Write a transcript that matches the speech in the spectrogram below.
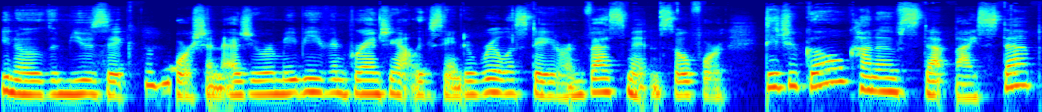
you know, the music mm-hmm. portion, as you were maybe even branching out, like saying, to real estate or investment and so forth, did you go kind of step by step?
